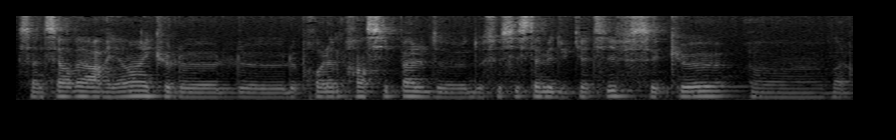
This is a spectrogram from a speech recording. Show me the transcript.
ça, ne servait à rien et que le, problème principal de, ce système éducatif, c'est que euh, voilà,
